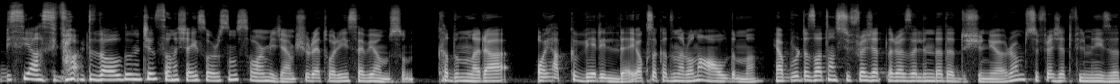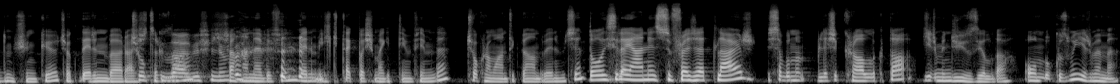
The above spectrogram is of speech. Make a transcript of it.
bir siyasi partide olduğun için sana şey sorusunu sormayacağım. Şu retoriği seviyor musun? Kadınlara oy hakkı verildi yoksa kadınlar onu aldı mı? Ya burada zaten süfrajetler özelinde de düşünüyorum. Süfrajet filmini izledim çünkü. Çok derin bir araştırma. Çok güzel bir film. Şahane bir film. Benim ilk tek başıma gittiğim filmdi. Çok romantik bir andı benim için. Dolayısıyla yani süfrajetler işte bunu Birleşik Krallık'ta 20. yüzyılda. 19 mu 20 mi?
